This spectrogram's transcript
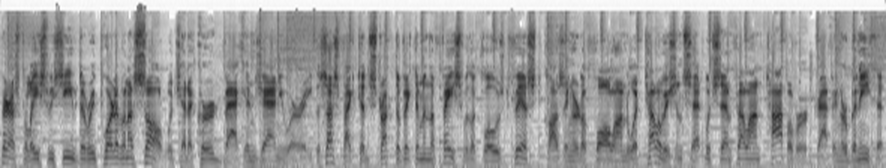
Paris police received a report of an assault which had occurred back in January. The suspect had struck the victim in the face with a closed fist, causing her to fall onto a television set, which then fell on top of her, trapping her beneath it.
